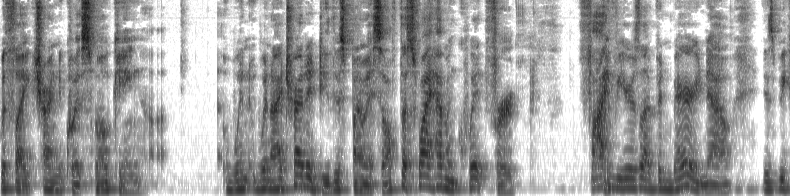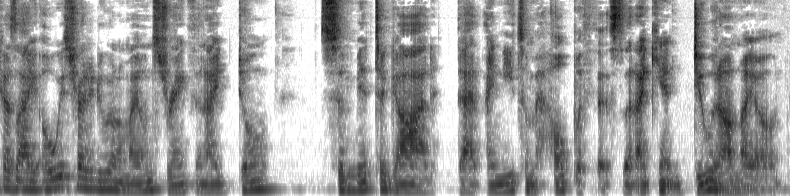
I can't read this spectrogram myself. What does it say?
with like trying to quit smoking. When when I try to do this by myself, that's why I haven't quit for five years I've been married now, is because I always try to do it on my own strength and I don't submit to God that I need some help with this, that I can't do it on my own.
